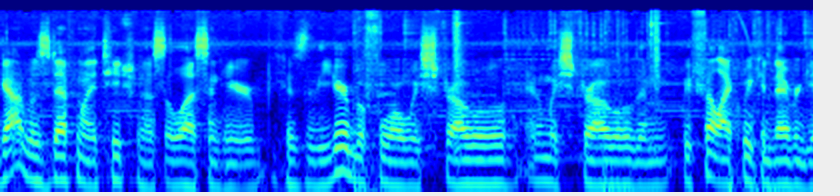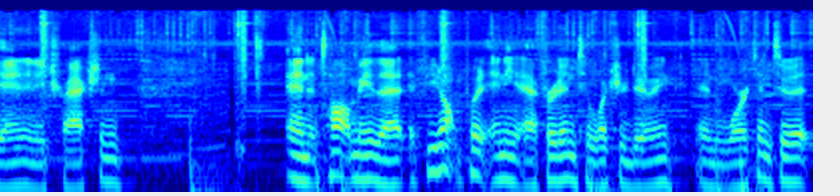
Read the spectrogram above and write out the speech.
God was definitely teaching us a lesson here because the year before we struggled and we struggled and we felt like we could never gain any traction. And it taught me that if you don't put any effort into what you're doing and work into it,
